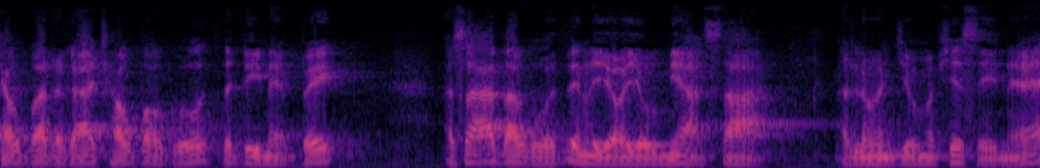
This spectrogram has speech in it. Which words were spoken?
6ပါးတကား6ပေါက်ကိုသတိနဲ့ပိတ်အစာအသောက်ကိုသင်လျော်ယုံမြစားအလွန်ကြုံမဖြစ်စေနဲ့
